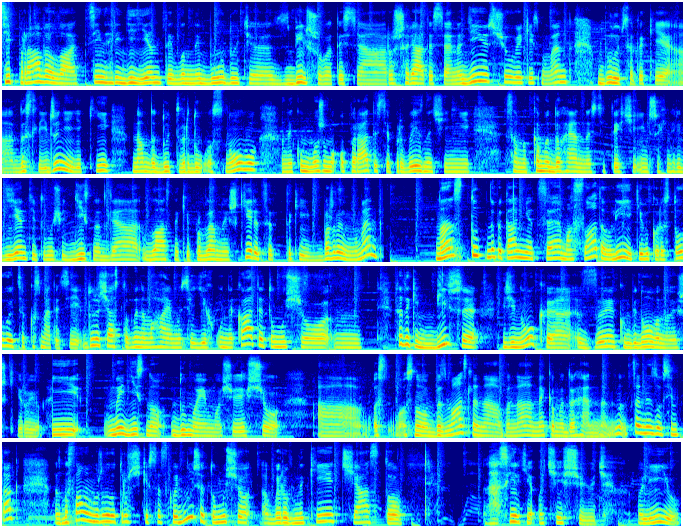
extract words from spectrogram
Ці правила, ці інгредієнти вони будуть е, збільшуватися, розширятися. Надіюсь, що в якийсь момент будуть все-таки е, дослідження, які нам дадуть тверду основу, на яку ми можемо опиратися при визначенні саме камедогенності тих чи інших інгредієнтів, тому що дійсно для власників проблемної шкіри це такий важливий момент. Наступне питання це масла та олії, які використовуються в косметиці. Дуже часто ми намагаємося їх уникати, тому що все-таки більше жінок е, з комбінованою шкірою. І ми дійсно думаємо, що якщо а основа безмасляна, вона не камедогенна. Ну, це не зовсім так. З маслами, можливо, трошечки все складніше, тому що виробники часто наскільки очищують олію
